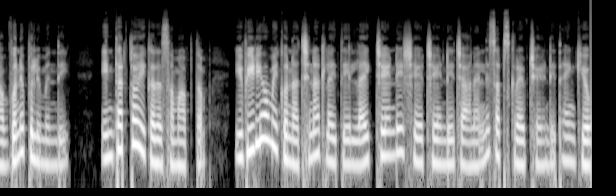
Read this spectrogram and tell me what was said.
నవ్వుని పులిమింది. ఇంతటితో ఈ కథ సమాప్తం. ఈ వీడియో మీకు నచ్చినట్లయితే లైక్ చేయండి షేర్ చేయండి ఛానల్ని సబ్స్క్రైబ్ చేయండి. థ్యాంక్ యూ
